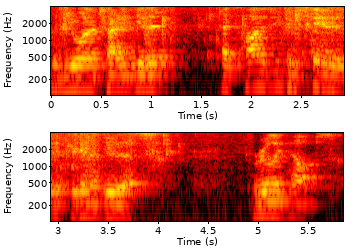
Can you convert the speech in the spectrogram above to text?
And you want to try to get it as hot as you can stand it if you're going to do this. It really helps.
